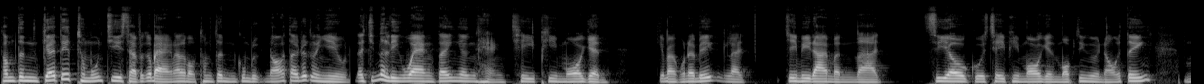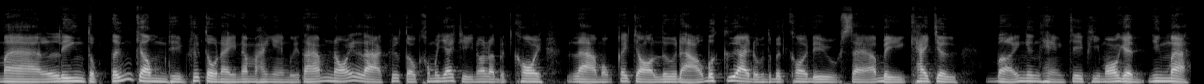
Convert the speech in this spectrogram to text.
Thông tin kế tiếp tôi muốn chia sẻ với các bạn đó là một thông tin cũng được nói tới rất là nhiều. Đó chính là liên quan tới ngân hàng JP Morgan. Các bạn cũng đã biết là Jamie Dimon là CEO của JP Morgan, một trong người nổi tiếng mà liên tục tấn công thì crypto này năm 2018 nói là crypto không có giá trị, nó là Bitcoin là một cái trò lừa đảo, bất cứ ai đụng tới Bitcoin đều sẽ bị khai trừ bởi ngân hàng JP Morgan. Nhưng mà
